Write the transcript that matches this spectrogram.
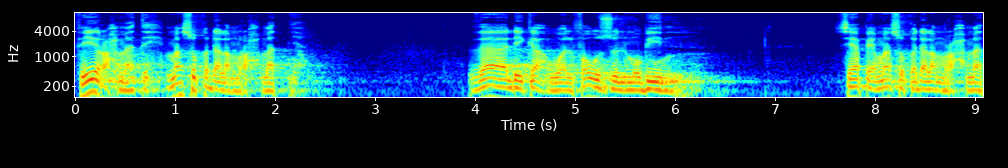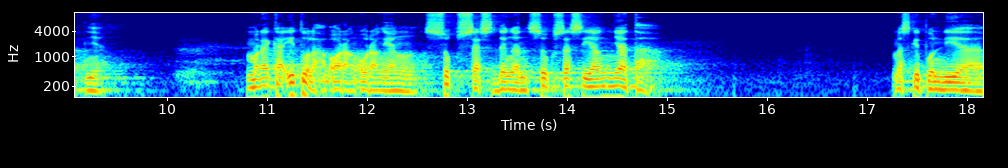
Fi rahmatih masuk ke dalam rahmatnya. Dzalika huwal fawzul mubin. Siapa yang masuk ke dalam rahmatnya? Mereka itulah orang-orang yang sukses dengan sukses yang nyata. Meskipun dia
